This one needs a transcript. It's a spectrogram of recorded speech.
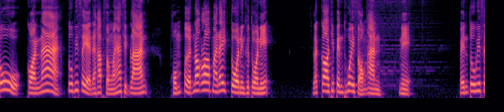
ตู้ก่อนหน้าตู้พิเศษนะครับ 250 ล้าน ผมเปิดนอกรอบมาได้อีกตัวหนึ่งคือตัวนี้ แล้วก็ที่เป็นถ้วย 2 อัน นี่ เป็นตู้พิเศ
